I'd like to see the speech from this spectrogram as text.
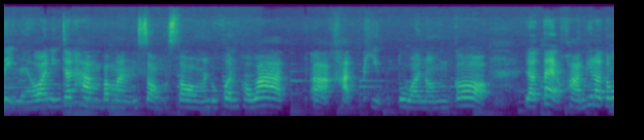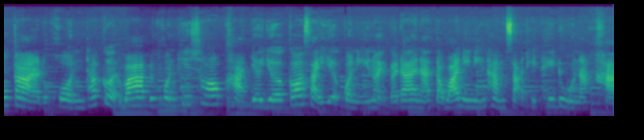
ติแล้วอันนี้จะทำประมาณ2ซองนะทุกคนเพราะว่าขัดผิวตัวเนาะมันก็แล้วแต่ความที่เราต้องการอะทุกคน ถ้าเกิดว่าเป็นคนที่ชอบขาดเยอะๆ ก็ใส่เยอะกว่านี้หน่อยก็ได้นะ แต่ว่านิ้งนิ้งทำสาธิตให้ดูนะคะ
